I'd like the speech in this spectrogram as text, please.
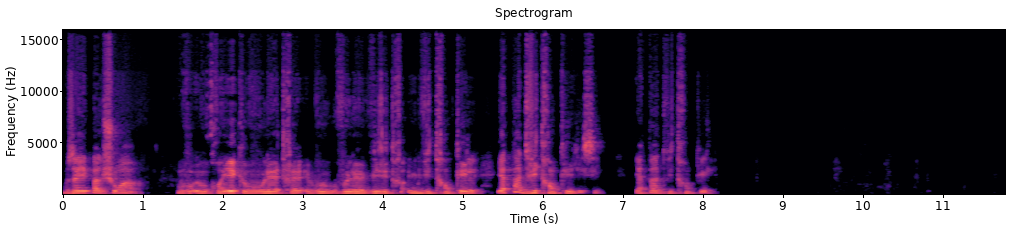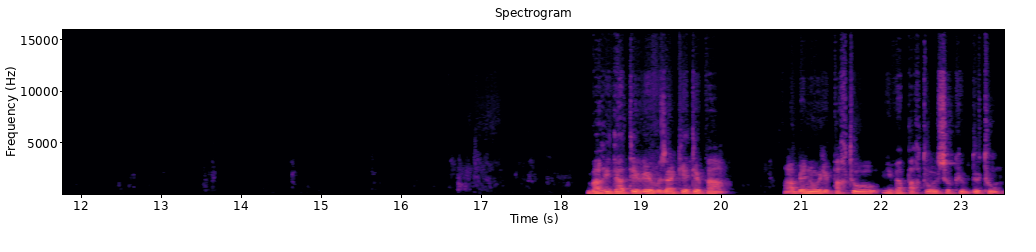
Vous n'avez pas le choix. Vous, croyez que vous voulez être, vous, voulez vivre une vie tranquille. Il n'y a pas de vie tranquille ici. Il n'y a pas de vie tranquille. Barida TV, vous inquiétez pas. Rabbeinu, il est partout, il va partout, il s'occupe de tout.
